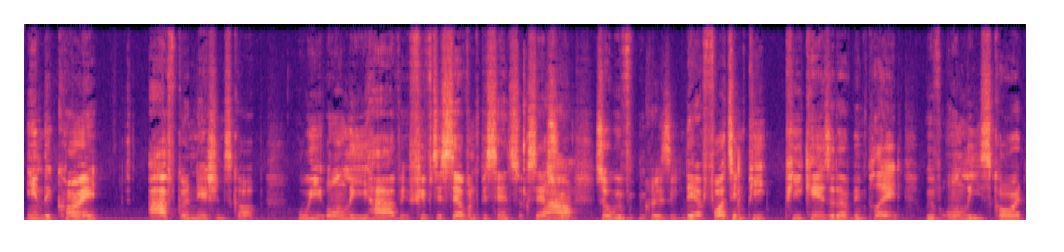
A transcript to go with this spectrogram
in the current African Nations Cup, we only have a 57% success Wow. rate. So we've Crazy. There are 14 P- PKs that have been played. We've only scored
